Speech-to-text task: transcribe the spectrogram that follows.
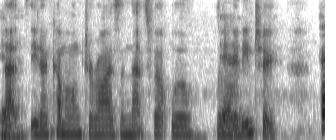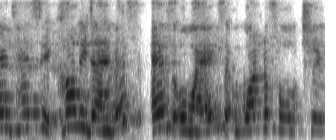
yeah. that you know, come along to Rise, and that's what we'll we'll yeah. get into. Fantastic. Kylie Davis, as always, wonderful to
